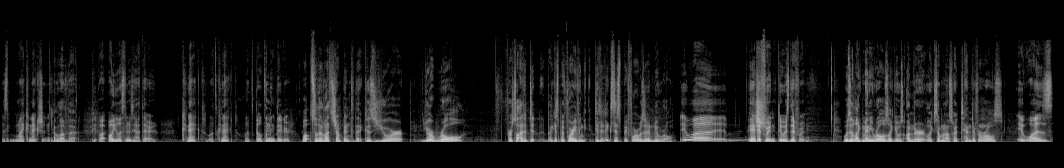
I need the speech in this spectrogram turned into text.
is my connection. I love that. All you listeners out there, connect. Let's connect. Let's build something bigger. Well, so then let's jump into that because your your role. First of all, I did. I guess before I even did it exist before? Or was it a new role? It was Ish? different. It was different. Was it like many roles? Like it was under like someone else who had ten different roles? it was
